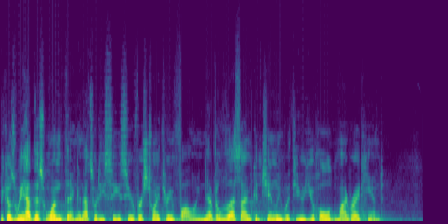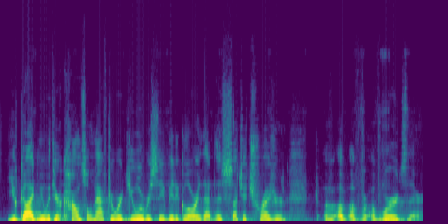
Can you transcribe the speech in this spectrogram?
Because we had this one thing, and that's what he sees here, verse 23 and following. Nevertheless, I am continually with you. You hold my right hand. You guide me with your counsel, and afterward you will receive me to glory. That is such a treasure of, of, of words there.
